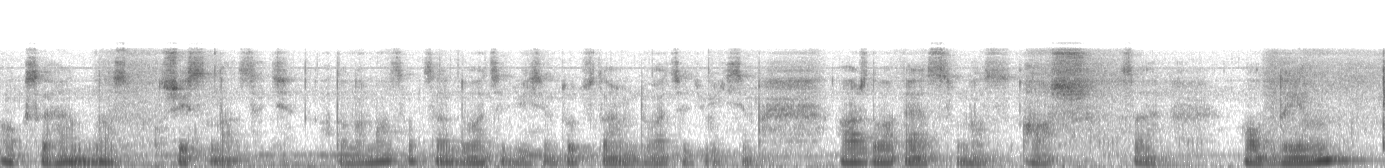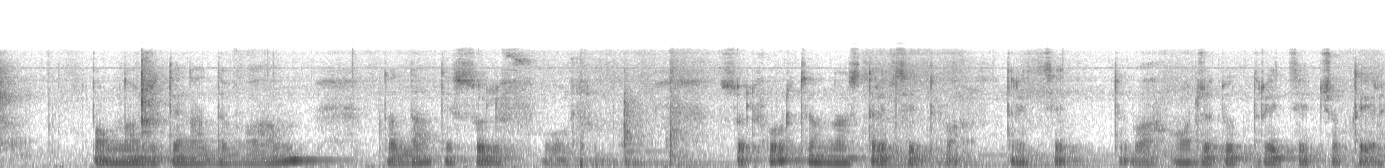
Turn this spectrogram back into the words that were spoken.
Оксиген у нас 16. Атомна маса це 28. Тут ставимо 28. H2S у нас H це 1 помножити на 2 додати сульфур. Сульфур це у нас 32. 32. Отже, тут 34.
